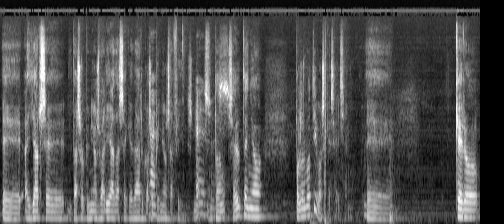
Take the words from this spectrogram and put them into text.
eh, hallarse das opinións variadas e quedar coas ah, opinións afins. No? Entón, es. se eu teño, polos motivos que sexan, mm. eh, quero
